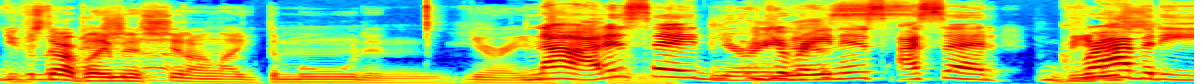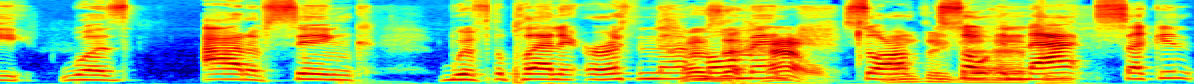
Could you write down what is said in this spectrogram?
You, can start blaming this up. shit on like the moon and Uranus. Nah, I didn't say Uranus? Uranus. I said Venus? gravity was out of sync with the planet Earth in that How does that- moment. how? So I I don't think so that in that second,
